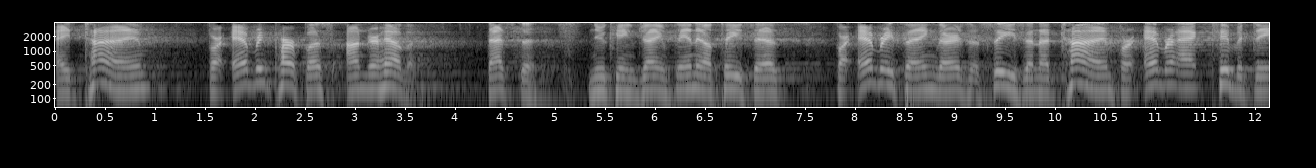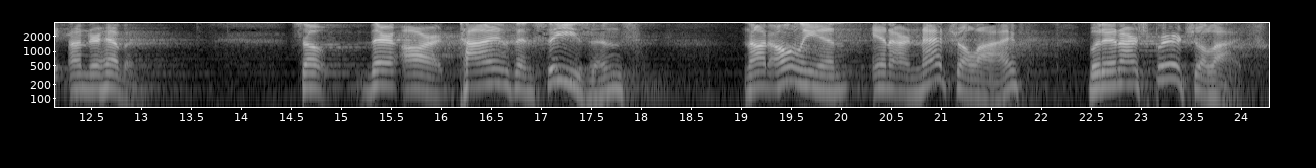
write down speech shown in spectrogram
a time for every purpose under heaven. That's the New King James. The NLT says, for everything, there's a season, a time for every activity under heaven. So there are times and seasons, not only in, in our natural life, but in our spiritual life.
